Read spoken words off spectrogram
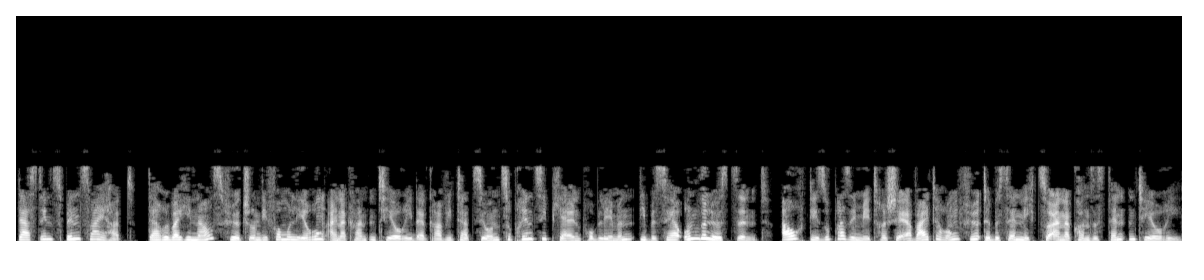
das den Spin 2 hat. Darüber hinaus führt schon die Formulierung einer Quantentheorie der Gravitation zu prinzipiellen Problemen, die bisher ungelöst sind. Auch die supersymmetrische Erweiterung führte bisher nicht zu einer konsistenten Theorie.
